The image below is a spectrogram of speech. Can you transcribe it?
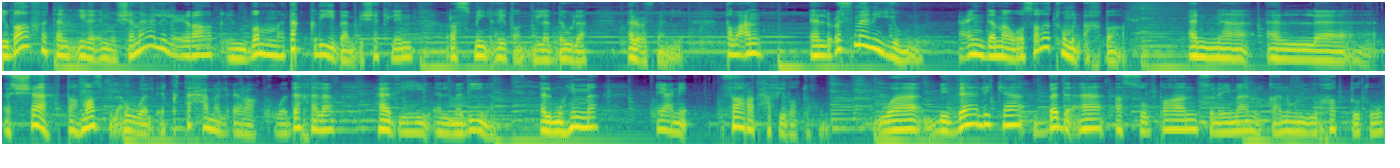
إضافة إلى أن شمال العراق انضم تقريبا بشكل رسمي أيضا إلى الدولة العثمانية. طبعا العثمانيون عندما وصلتهم الأخبار أن الشاه طهماسب الأول اقتحم العراق ودخل هذه المدينة. المهمة يعني ثارت حفيظتهم. وبذلك بدأ السلطان سليمان القانوني يخطط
